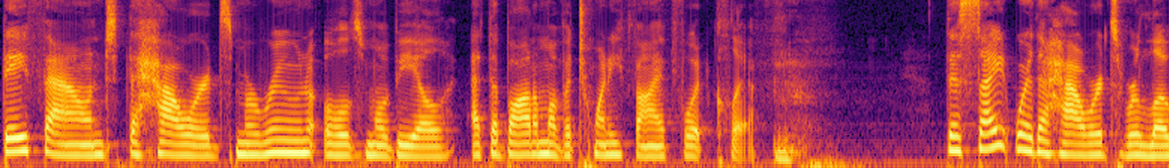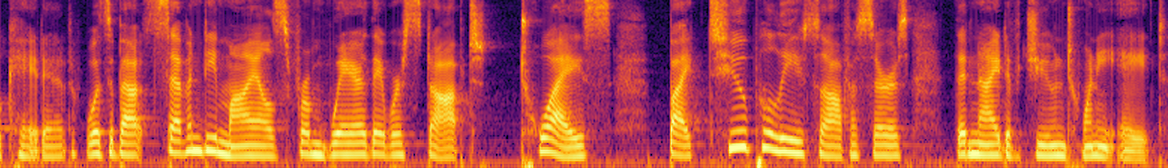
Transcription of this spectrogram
they found the Howard's maroon Oldsmobile at the bottom of a 25 foot cliff. The site where the Howards were located was about 70 miles from where they were stopped twice by two police officers the night of June 28.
